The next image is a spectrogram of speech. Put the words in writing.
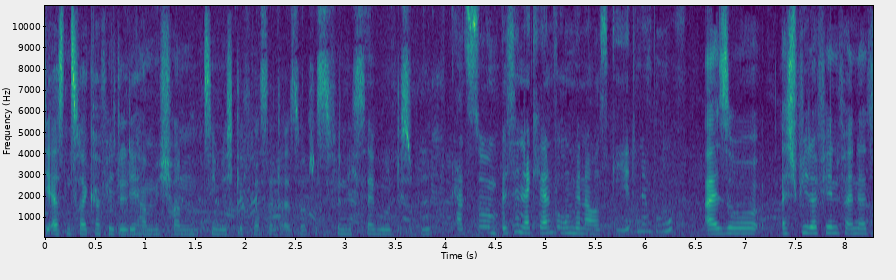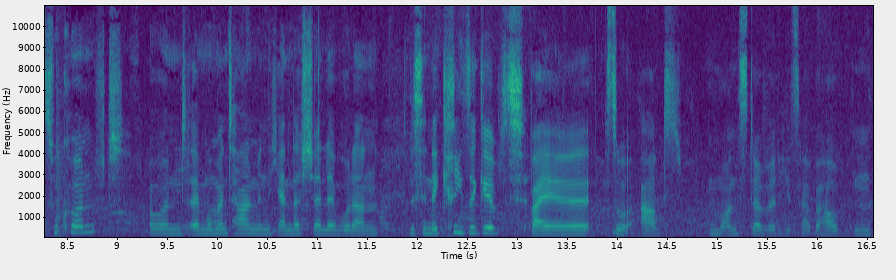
die ersten zwei Kapitel, die haben mich schon ziemlich gefesselt. Also das finde ich sehr gut, das Buch. Kannst du ein bisschen erklären, worum genau es geht in dem Buch? Also es spielt auf jeden Fall in der Zukunft und äh, momentan bin ich an der Stelle, wo dann ein bisschen eine Krise gibt, weil so eine Art Monster, würde ich jetzt mal behaupten,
